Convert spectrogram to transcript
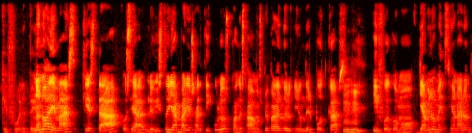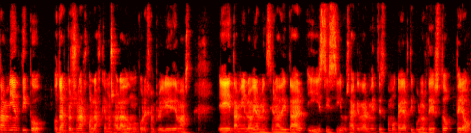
qué fuerte No, no, además que está, o sea, lo he visto ya en varios artículos cuando estábamos preparando el guion del podcast y fue como, ya me lo mencionaron también, tipo, otras personas con las que hemos hablado, como por ejemplo Iria y demás, eh, también lo habían mencionado y tal, y sí, sí, o sea que realmente es como que hay artículos de esto, pero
